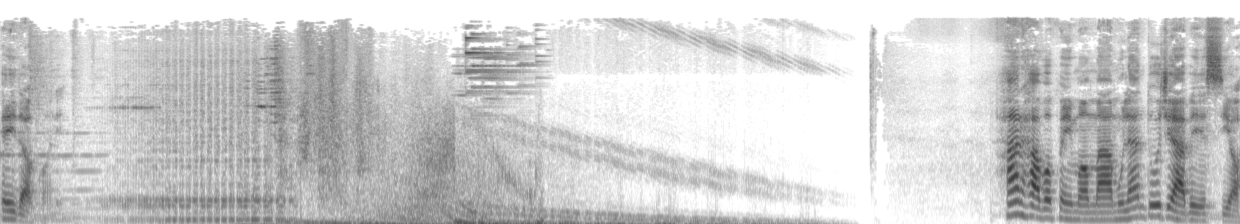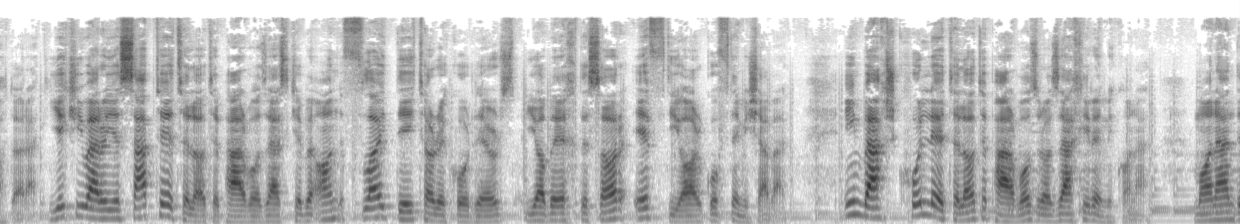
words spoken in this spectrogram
پیدا کنید هر هواپیما معمولا دو جعبه سیاه دارد. یکی برای ثبت اطلاعات پرواز است که به آن Flight Data Recorders یا به اختصار FDR گفته می شود این بخش کل اطلاعات پرواز را ذخیره می کند مانند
